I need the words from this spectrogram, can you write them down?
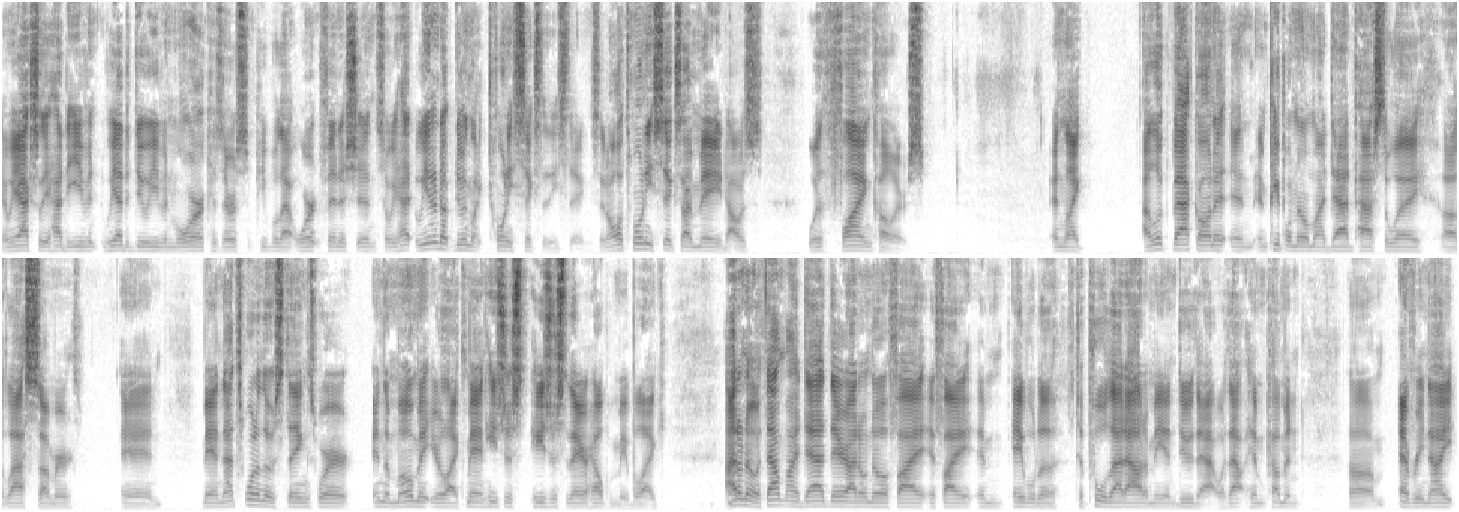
And we actually had to even we had to do even more because there were some people that weren't finishing. So we had we ended up doing like 26 of these things, and all 26 I made, I was with flying colors. And like, I look back on it, and, and people know my dad passed away uh, last summer, and man, that's one of those things where in the moment you're like, man, he's just he's just there helping me, but like, I don't know. Without my dad there, I don't know if I if I am able to to pull that out of me and do that without him coming um, every night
